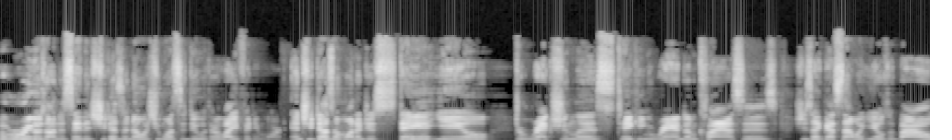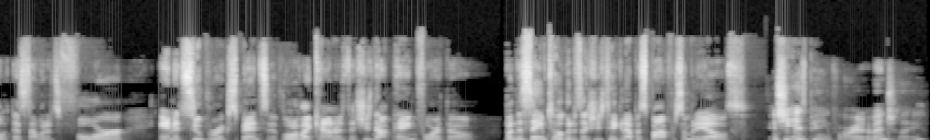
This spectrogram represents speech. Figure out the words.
But Rory goes on to say that she doesn't know what she wants to do with her life anymore. And she doesn't want to just stay at Yale, directionless, taking random classes. She's like, that's not what Yale's about. That's not what it's for. And it's super expensive. Lorelai counters that she's not paying for it, though. But in the same token, it's like she's taking up a spot for somebody else. And she is paying for it eventually.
